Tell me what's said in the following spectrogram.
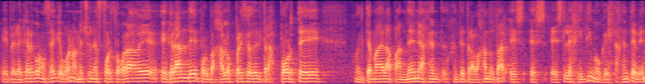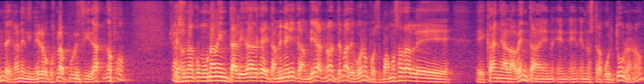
pero hay que reconocer que, bueno, han hecho un esfuerzo grave, grande por bajar los precios del transporte, con el tema de la pandemia, gente, gente trabajando tal, es, es, es legítimo que esta gente venda y gane dinero con la publicidad, ¿no? Es una, como una mentalidad que también hay que cambiar, ¿no? El tema de, bueno, pues vamos a darle eh, caña a la venta en, en- en nuestra cultura, ¿no?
